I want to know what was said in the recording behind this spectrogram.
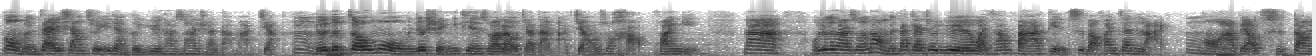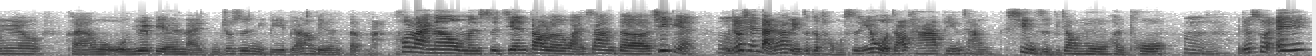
跟我们在相处一两个月，他说他喜欢打麻将，嗯，有一个周末我们就选一天说要来我家打麻将，我说好欢迎，那我就跟他说，那我们大家就约晚上八点吃饱饭再来，嗯，哦啊不要迟到，因为可能我我约别人来，你就是你别不要让别人等嘛。后来呢，我们时间到了晚上的七点。我就先打电话给这个同事，因为我知道他平常性子比较摸，很拖。嗯，我就说，哎、欸，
